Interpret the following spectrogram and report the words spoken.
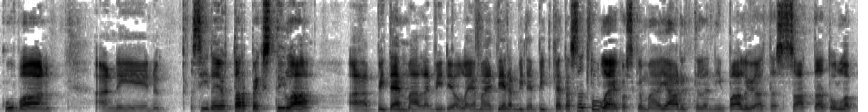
kuvaan, niin siinä ei ole tarpeeksi tilaa ää, pitemmälle videolle, ja mä en tiedä, miten pitkä tässä tulee, koska mä jaarittelen niin paljon, että tässä saattaa tulla,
